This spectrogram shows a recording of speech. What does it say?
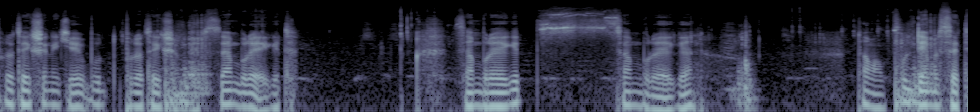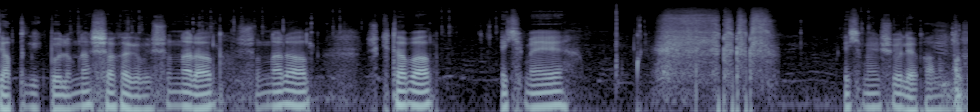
Protection 2, bu Protection 1. Sen buraya git. Sen buraya git. Sen buraya gel. Tamam full demir set yaptık ilk bölümden şaka gibi. Şunları al. Şunları al. Şu kitabı al. Ekmeği. Ekmeği şöyle yapalım dur.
